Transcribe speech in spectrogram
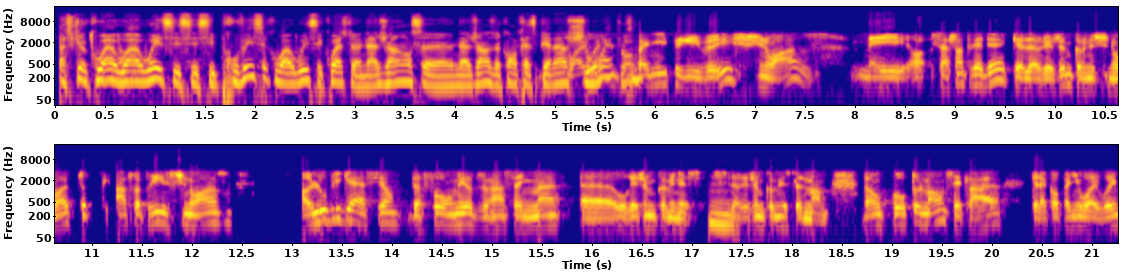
Parce que quoi, Huawei, c'est, prouvé, c'est quoi Huawei? C'est quoi? C'est une agence, euh, une agence de contre-espionnage chinois? c'est une compagnie privée chinoise, mais oh, sachant très bien que le régime communiste chinois, toute entreprise chinoise a l'obligation de fournir du renseignement euh, au régime communiste, si le régime communiste le demande. Donc, pour tout le monde, c'est clair que la compagnie Huawei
